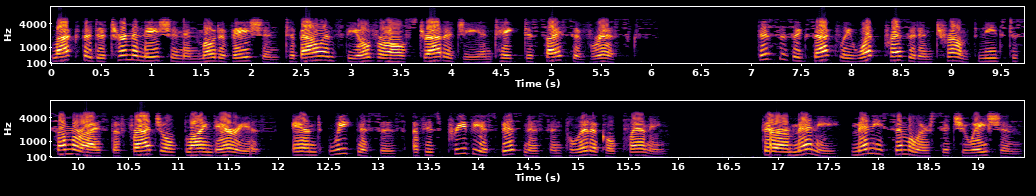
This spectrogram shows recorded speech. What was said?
lack the determination and motivation to balance the overall strategy and take decisive risks. This is exactly what President Trump needs to summarize the fragile, blind areas and weaknesses of his previous business and political planning. There are many, many similar situations.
